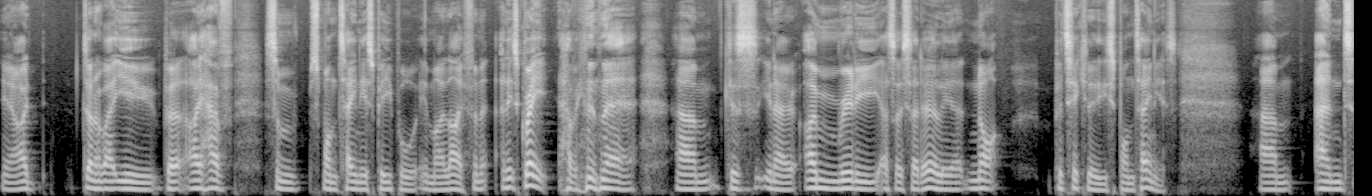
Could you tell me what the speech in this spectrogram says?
You know, I don't know about you, but I have some spontaneous people in my life, and and it's great having them there because um, you know I'm really, as I said earlier, not particularly spontaneous, um, and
